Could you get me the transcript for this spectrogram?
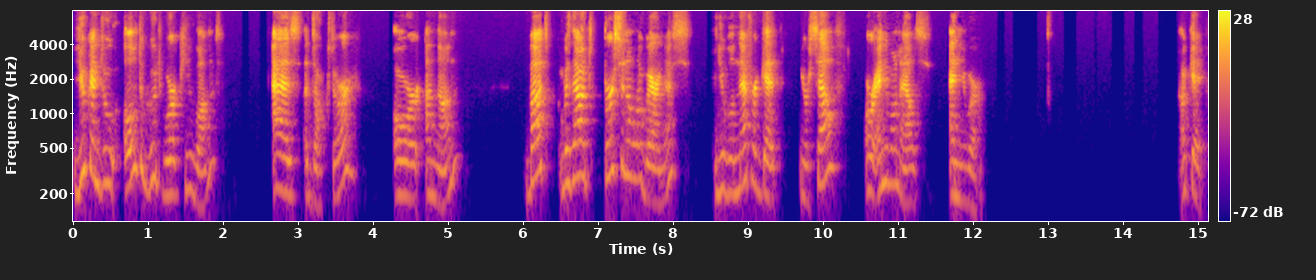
you can do all the good work you want as a doctor or a nun, but without personal awareness, you will never get yourself or anyone else anywhere. Okay,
